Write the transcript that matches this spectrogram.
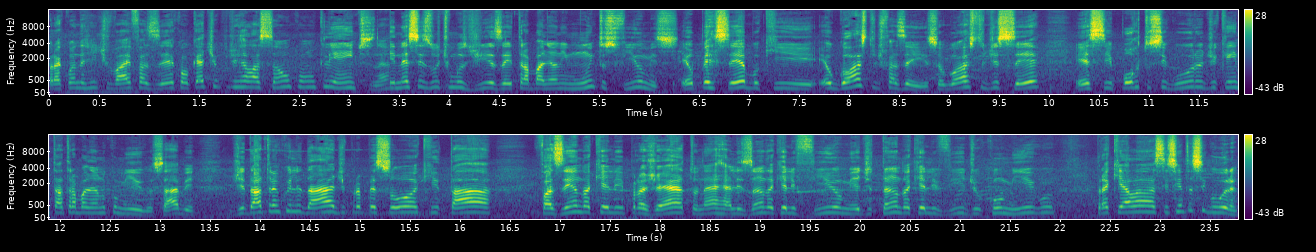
para quando a gente vai fazer qualquer tipo de relação com clientes, né? E nesses últimos dias aí trabalhando em muitos filmes, eu percebo que eu gosto de fazer isso, eu gosto de ser esse porto seguro de quem está trabalhando comigo, sabe? De dar tranquilidade para a pessoa que está fazendo aquele projeto, né, realizando aquele filme, editando aquele vídeo comigo, para que ela se sinta segura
